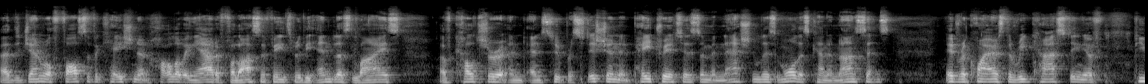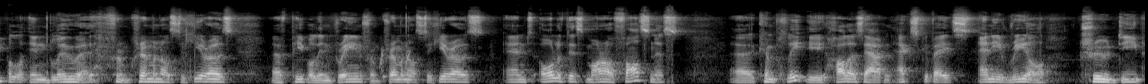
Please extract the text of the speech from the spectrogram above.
uh, the general falsification and hollowing out of philosophy through the endless lies of culture and, and superstition and patriotism and nationalism, all this kind of nonsense. It requires the recasting of people in blue uh, from criminals to heroes, of people in green from criminals to heroes, and all of this moral falseness uh, completely hollows out and excavates any real, true, deep,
